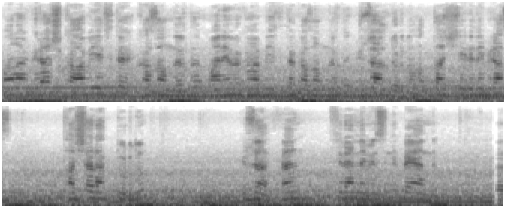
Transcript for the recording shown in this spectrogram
bana viraj kabiliyeti de kazandırdı. Manevra kabiliyeti de kazandırdı. Güzel durdu. Hatta şeride biraz taşarak durdum. Güzel. Ben frenlemesini beğendim. E,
